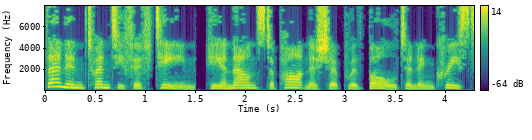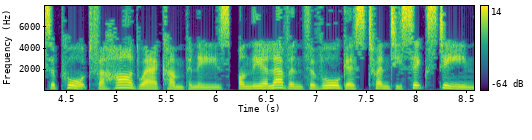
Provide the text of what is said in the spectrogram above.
Then in 2015, he announced a partnership with Bolt and increased support for hardware companies. On the 11th of August 2016,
